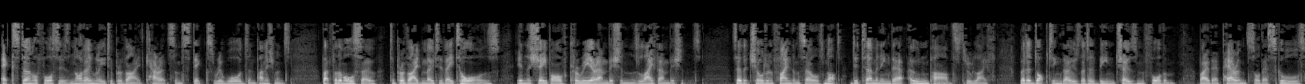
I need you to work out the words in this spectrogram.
external forces not only to provide carrots and sticks, rewards and punishments, but for them also to provide motivators in the shape of career ambitions, life ambitions, so that children find themselves not determining their own paths through life, but adopting those that have been chosen for them by their parents or their schools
